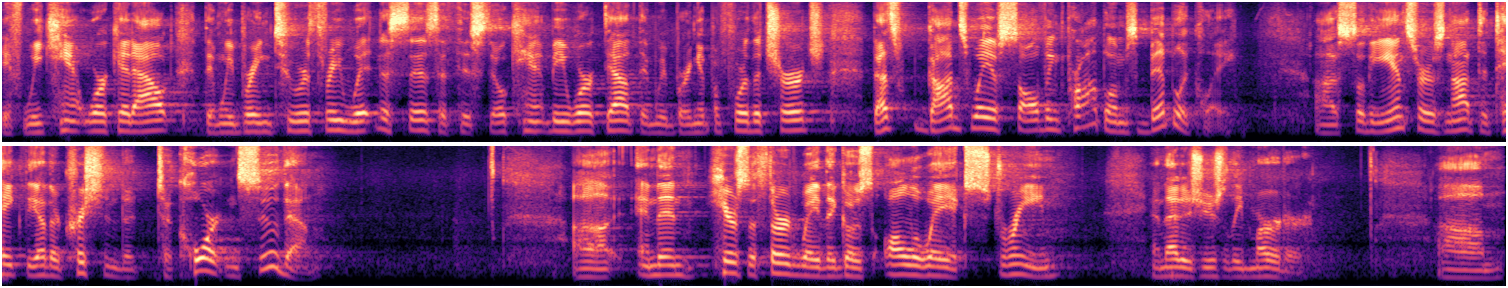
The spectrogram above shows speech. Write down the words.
If we can't work it out, then we bring two or three witnesses. If this still can't be worked out, then we bring it before the church. That's God's way of solving problems biblically. Uh, so the answer is not to take the other Christian to, to court and sue them. Uh, and then here's the third way that goes all the way extreme, and that is usually murder. Um,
